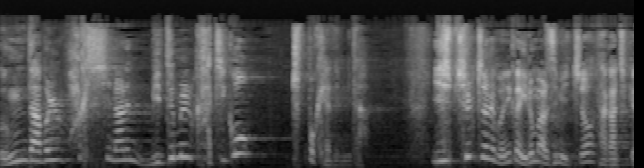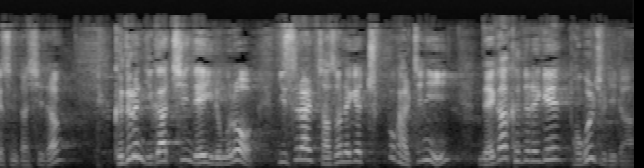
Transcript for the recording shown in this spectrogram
응답을 확신하는 믿음을 가지고 축복해야 됩니다. 27절에 보니까 이런 말씀이 있죠. 다 같이 읽겠습니다. 시작. 그들은 이같이 내 이름으로 이스라엘 자손에게 축복할지니 내가 그들에게 복을 주리라.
